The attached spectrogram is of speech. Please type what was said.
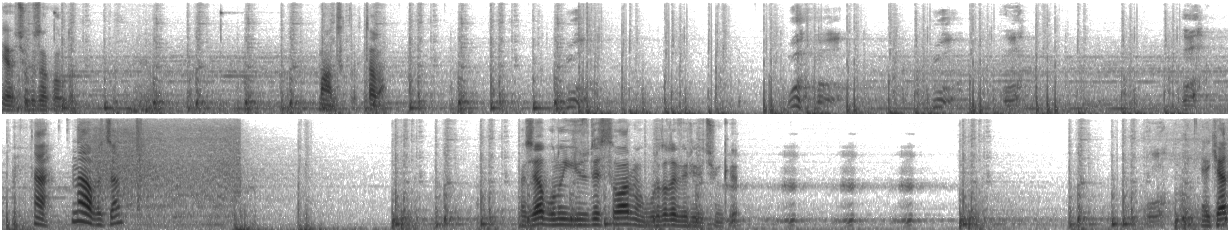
Ya çok uzak oldu. Mantıklı tamam. Ha, ne yapacaksın? Acaba bunun yüzdesi var mı? Burada da veriyor çünkü. Heykel.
